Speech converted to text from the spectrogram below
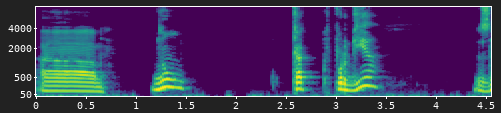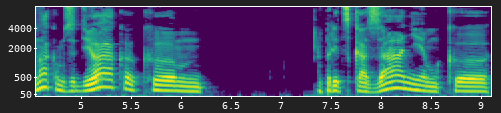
А, ну, как к пурге, знаком зодиака, к предсказаниям, к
